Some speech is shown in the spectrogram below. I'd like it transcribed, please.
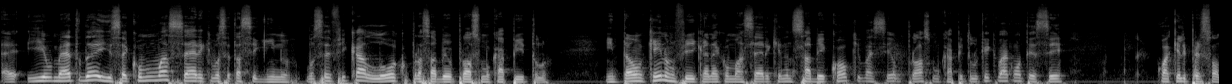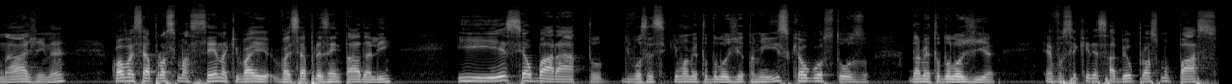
é- e o método é isso, é como uma série que você tá seguindo. Você fica louco pra saber o próximo capítulo. Então, quem não fica, né, com uma série querendo saber qual que vai ser o próximo capítulo, o que, que vai acontecer com aquele personagem, né? Qual vai ser a próxima cena que vai, vai ser apresentada ali. E esse é o barato de você seguir uma metodologia também. Isso que é o gostoso da metodologia. É você querer saber o próximo passo.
